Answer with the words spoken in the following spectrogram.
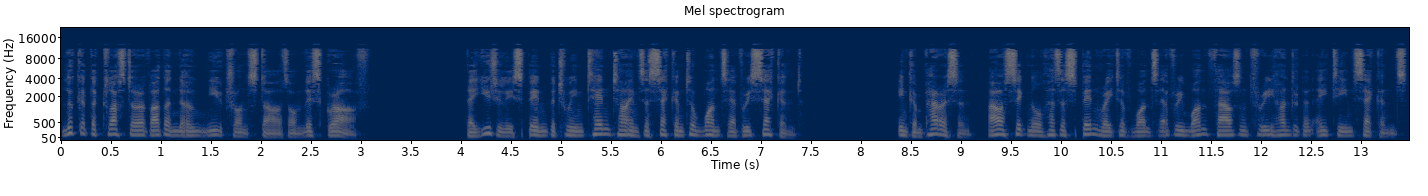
Look at the cluster of other known neutron stars on this graph. They usually spin between 10 times a second to once every second. In comparison, our signal has a spin rate of once every 1318 seconds,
